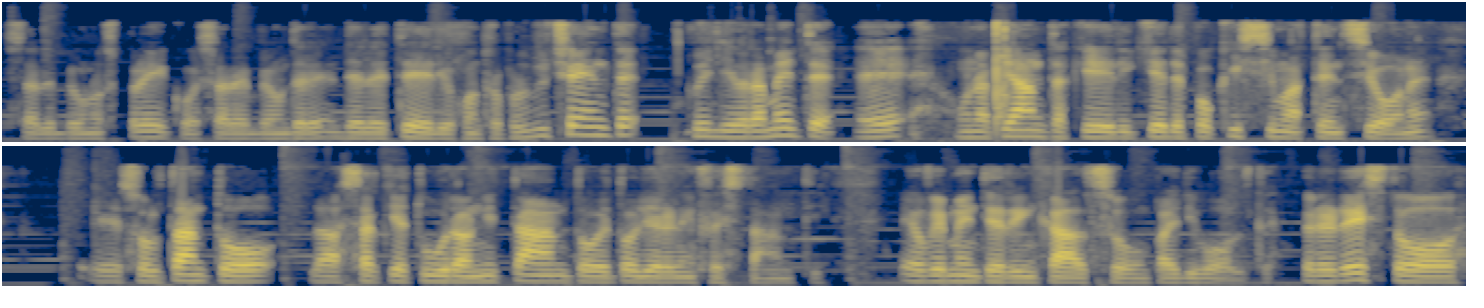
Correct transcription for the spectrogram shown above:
sarebbe uno spreco e sarebbe un deleterio controproducente quindi veramente è una pianta che richiede pochissima attenzione soltanto la sarchiatura ogni tanto e togliere le infestanti e ovviamente il rincalzo un paio di volte. Per il resto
